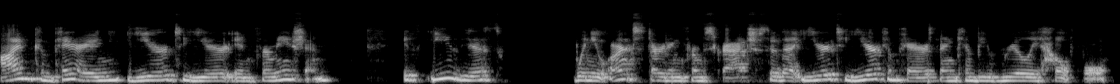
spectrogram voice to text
I'm comparing year to year information. It's easiest when you aren't starting from scratch so that year to year comparison can be really helpful.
